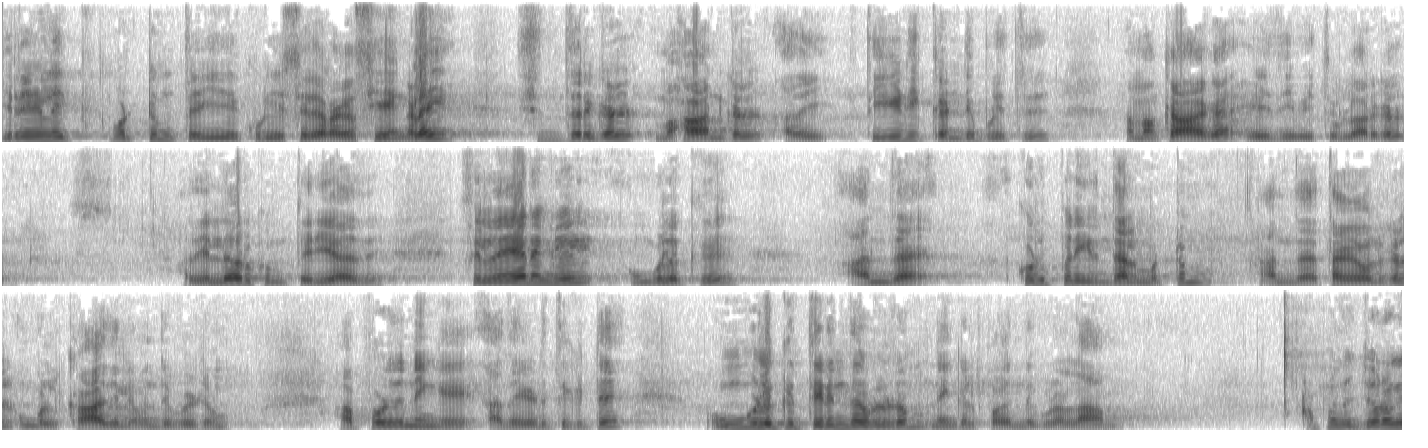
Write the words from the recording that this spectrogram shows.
இறைநிலைக்கு மட்டும் தெரியக்கூடிய சில ரகசியங்களை சித்தர்கள் மகான்கள் அதை தேடி கண்டுபிடித்து நமக்காக எழுதி வைத்துள்ளார்கள். அது எல்லோருக்கும் தெரியாது. சில நேரங்களில் உங்களுக்கு அந்த கொடுப்பனை இருந்தால் மட்டும் அந்த தகவல்கள் உங்கள் காதில் வந்து விடும் அப்பொழுது நீங்கள் அதை எடுத்துக்கிட்டு உங்களுக்கு தெரிந்தவர்களிடம் நீங்கள் பகிர்ந்து கொள்ளலாம். அப்போ இந்த ஜுரக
